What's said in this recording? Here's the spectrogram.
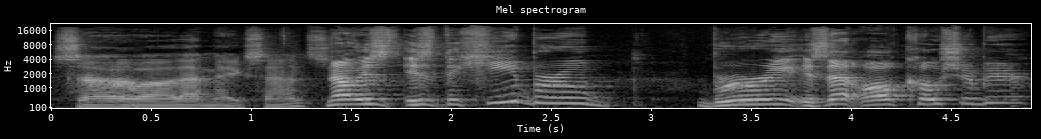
So uh, that makes sense. Now is is the Hebrew brewery is that all kosher beer?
